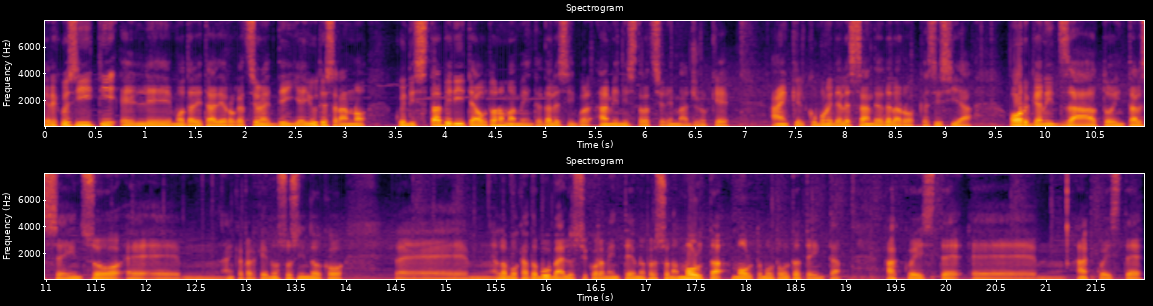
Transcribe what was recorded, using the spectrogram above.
I requisiti e le modalità di erogazione degli aiuti saranno quindi stabilite autonomamente dalle singole amministrazioni. Immagino che anche il comune di Alessandria della Rocca si sia organizzato in tal senso, eh, anche perché il nostro sindaco, eh, l'avvocato Bubello, sicuramente è una persona molto, molto, molto, molto attenta a queste, eh, a queste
